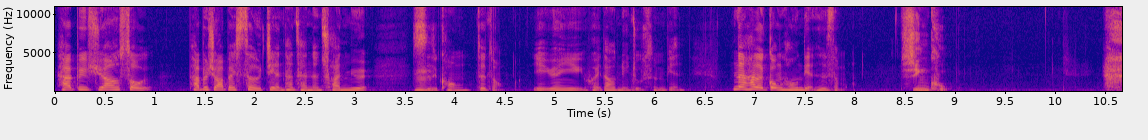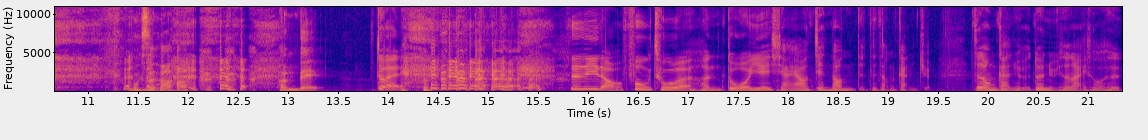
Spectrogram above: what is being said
他必须要受，他必须要被射箭，他才能穿越时空。这种也愿意回到女主身边，那他的共通点是什么？辛苦，不是吗？很累，对，这是一种付出了很多也想要见到你的这种感觉，这种感觉对女生来说是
